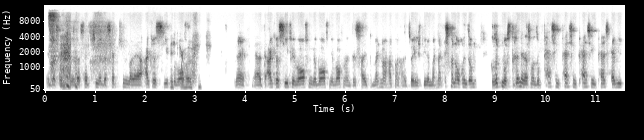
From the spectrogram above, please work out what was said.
Interception, Interception, Interception, weil er aggressiv geworfen hat. Nee, er hat aggressiv geworfen, geworfen, geworfen. Und das ist halt, manchmal hat man halt solche Spiele. Manchmal ist man auch in so einem Rhythmus drin, dass man so Passing, Passing, Passing, Pass, Heavy,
